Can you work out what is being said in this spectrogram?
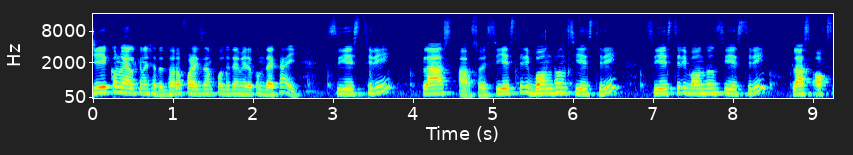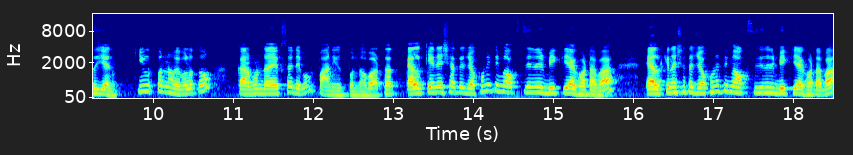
যে কোনো অ্যালকেনের সাথে, ধরো ফর এক্সাম্পল যদি আমি এরকম দেখাই CH three plus sorry CS three বন্ধন সিএইচ থ্রি সিএস থ্রি বন্ধন সিএস থ্রি প্লাস অক্সিজেন কি উৎপন্ন হবে বলো তো কার্বন ডাইঅক্সাইড এবং পানি উৎপন্ন হবে। অর্থাৎ অ্যালকেনের সাথে যখনই তুমি অক্সিজেনের বিক্রিয়া ঘটাবা, অ্যালকেনের সাথে যখনই তুমি অক্সিজেনের বিক্রিয়া ঘটাবা,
